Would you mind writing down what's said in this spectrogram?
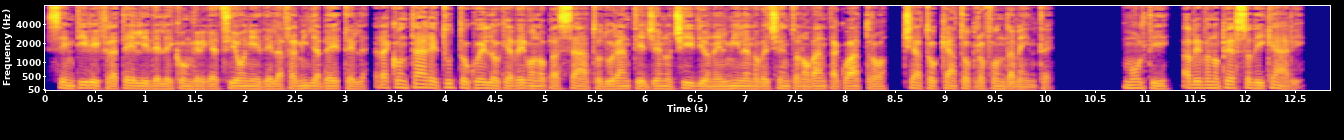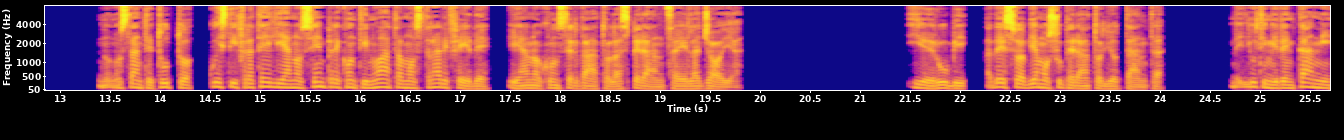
Sentire i fratelli delle congregazioni e della famiglia Bethel raccontare tutto quello che avevano passato durante il genocidio nel 1994 ci ha toccato profondamente. Molti avevano perso dei cari. Nonostante tutto, questi fratelli hanno sempre continuato a mostrare fede e hanno conservato la speranza e la gioia. Io e Ruby adesso abbiamo superato gli ottanta. Negli ultimi vent'anni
